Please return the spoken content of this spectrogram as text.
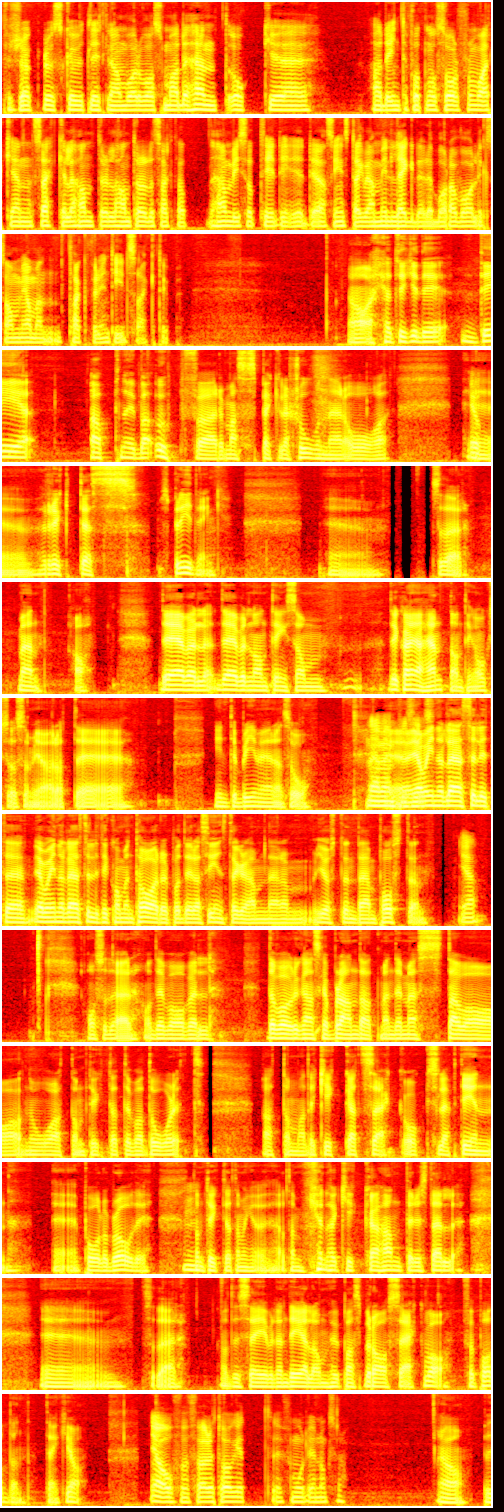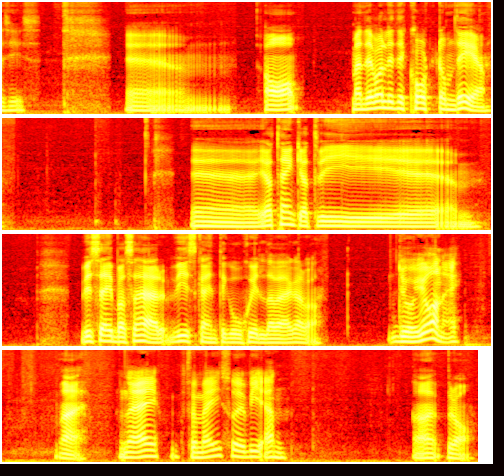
försökt luska ut lite grann vad det var som hade hänt och eh, hade inte fått något svar från varken Zack eller Hunter eller Hunter hade sagt att hänvisat till deras Instagram-inlägg där det bara var liksom, ja men tack för din tid Zack typ. Ja, jag tycker det, det öppnar ju bara upp för massa spekulationer och Jo. eh, ryktesspridning. Eh, sådär. Men ja, det är, väl, det är väl någonting som, det kan ju ha hänt någonting också som gör att det inte blir mer än så. Nej Eh, jag var inne och läste lite, jag var inne och läste lite kommentarer på deras Instagram när de, just den där posten Ja. och sådär. Och det var väl det var väl ganska blandat, men det mesta var nog att de tyckte att det var dåligt. Att de hade kickat Zack och släppt in eh, Paul och Brody. Mm. De tyckte att de, att de kunde kicka Hunter istället. Eh, sådär. Och det säger väl en del om hur pass bra Zack var för podden, tänker jag. Ja, och för företaget eh, förmodligen också. Ja, precis. Ehm, ja, men det var lite kort om det. Ehm, jag tänker att vi... ehm, vi säger bara så här, vi ska inte gå skilda vägar va? Du och jag nej. Nej, Nej, för mig så är vi en. nej bra.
